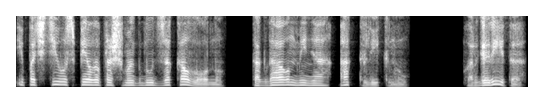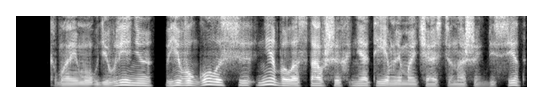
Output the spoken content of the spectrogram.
и почти успела прошмыгнуть за колонну, когда он меня окликнул. «Маргарита!» К моему удивлению, в его голосе не было ставших неотъемлемой частью наших бесед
